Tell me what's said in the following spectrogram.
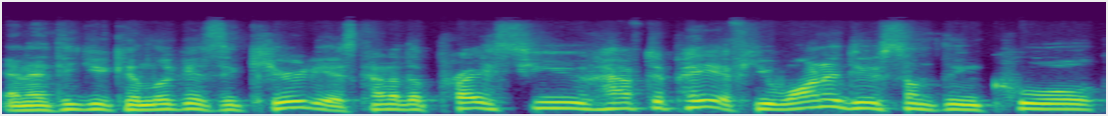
And I think you can look at security as kind of the price you have to pay. If you want to do something cool,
